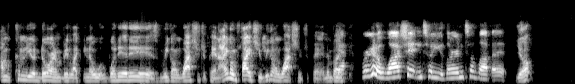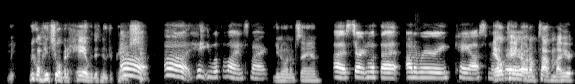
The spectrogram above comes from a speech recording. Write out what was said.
I'm gonna come to your door and be like, you know what, what it is. We gonna watch New Japan. I ain't gonna fight you. We gonna watch New Japan. And like, yeah, we're gonna watch it until you learn to love it. yup, we we gonna hit you over the head with this New Japan Uh, shit. uh, hit you with the line smart. You know what I'm saying? Uh, starting with that honorary chaos member. LK know what I'm talking about here.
